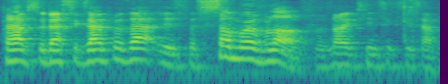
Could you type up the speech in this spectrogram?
Perhaps the best example of that is the Summer of Love of 1967.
